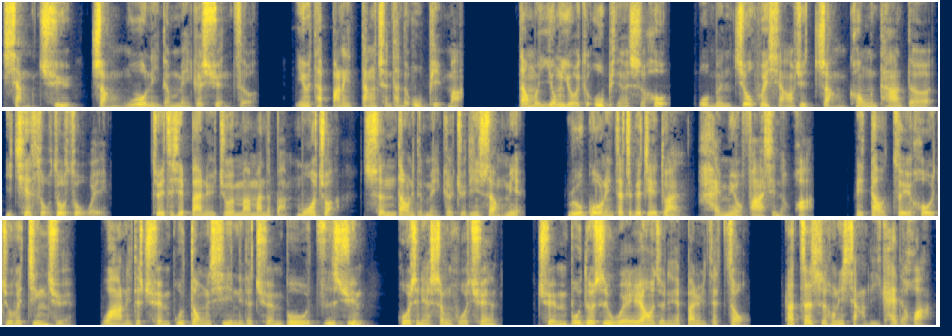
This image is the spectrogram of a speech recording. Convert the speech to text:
想去掌握你的每个选择，因为他把你当成他的物品嘛。当我们拥有一个物品的时候，我们就会想要去掌控他的一切所作所为，所以这些伴侣就会慢慢的把魔爪伸到你的每个决定上面。如果你在这个阶段还没有发现的话，你到最后就会惊觉，哇，你的全部东西、你的全部资讯，或是你的生活圈，全部都是围绕着你的伴侣在走。那这时候你想离开的话，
